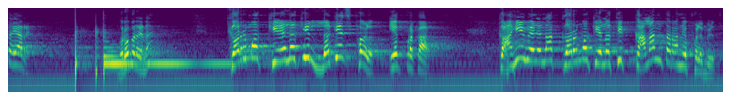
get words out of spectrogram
तयार आहे. बरोबर आहे ना? कर्म केलं की लगेच फळ एक प्रकार. काही वेळेला कर्म केलं की कालांतराने फळ मिळतं.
